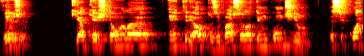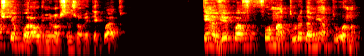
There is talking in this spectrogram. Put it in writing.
veja que a questão, ela, entre altos e baixos, ela tem um contínuo. esse corte temporal de 1994 tem a ver com a formatura da minha turma,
